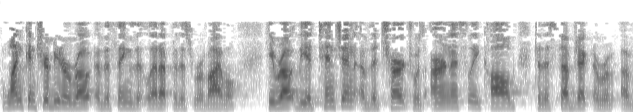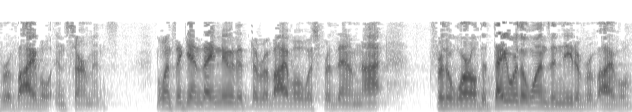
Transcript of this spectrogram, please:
One contributor wrote of the things that led up to this revival. He wrote, the attention of the church was earnestly called to the subject of, of revival in sermons. But once again, they knew that the revival was for them, not for the world, that they were the ones in need of revival.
